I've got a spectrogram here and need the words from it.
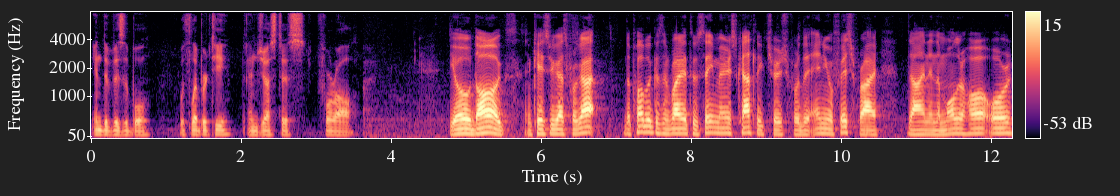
indivisible, with liberty and justice for all. Yo, dogs. In case you guys forgot, the public is invited to St. Mary's Catholic Church for the annual fish fry dine in the Muller Hall or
